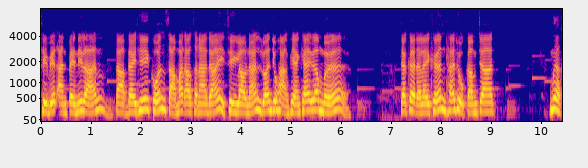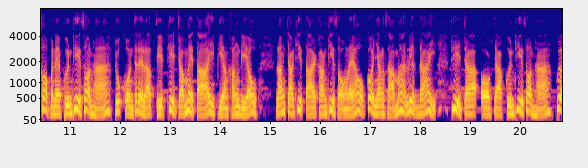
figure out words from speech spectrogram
ชีวิตอันเป็นนิรันดร์ตราบใดที่คุณสามารถเอาชนะได้ สิ่งเหล่านั้นล้วนอยู่ห่างเพียงแค่เอื้อมมือ จะเกิดอะไรขึ้นถ้าถูกกำจัด เมื่อเข้าไปในพื้นที่ซ่อนหา ทุกคนจะได้รับสิทธิ์ที่จะไม่ตายเพียงครั้งเดียว หลังจากที่ตายครั้งที่สองแล้วก็ยังสามารถเลือกได้ ที่จะออกจากพื้นที่ซ่อนหาเพื่อ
